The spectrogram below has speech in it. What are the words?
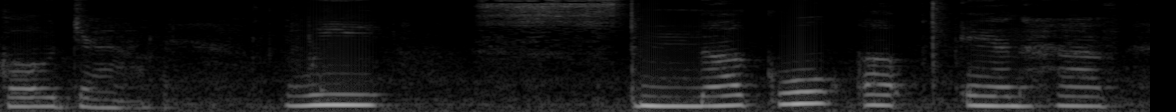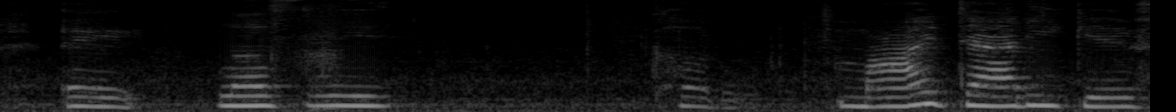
go down. We snuggle up and have a lovely cuddle. My daddy gives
